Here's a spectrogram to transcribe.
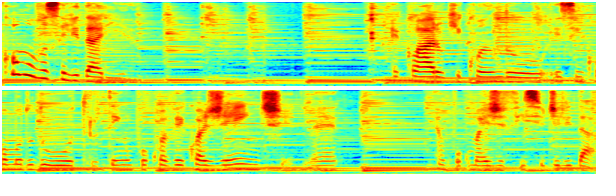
Como você lidaria? É claro que quando esse incômodo do outro tem um pouco a ver com a gente, né, é um pouco mais difícil de lidar.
